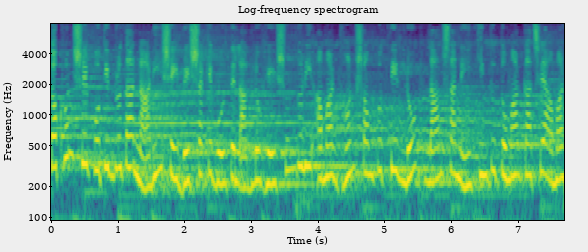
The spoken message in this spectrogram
তখন সে পতিব্রতা নারী সেই বেশ্যাকে বলতে লাগল, হে সুন্দরী, আমার ধন সম্পত্তির লোভ লালসা নেই, কিন্তু তোমার কাছে আমার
